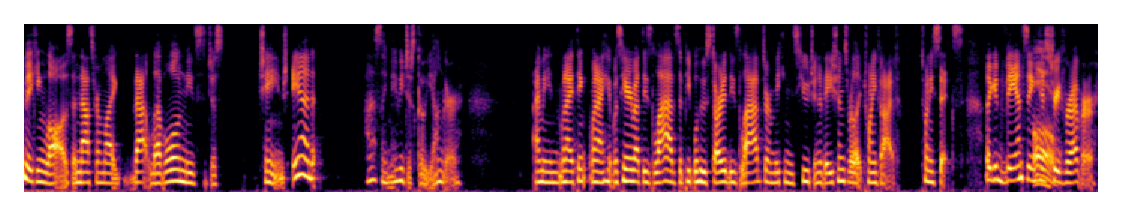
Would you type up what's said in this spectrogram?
making laws. And that's from like that level needs to just change. And honestly, maybe just go younger. I mean, when I think when I was hearing about these labs, the people who started these labs or making these huge innovations were like 25, 26, like advancing oh, history forever.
